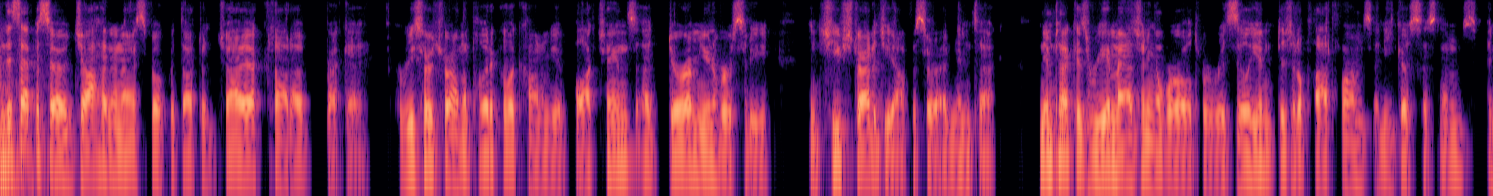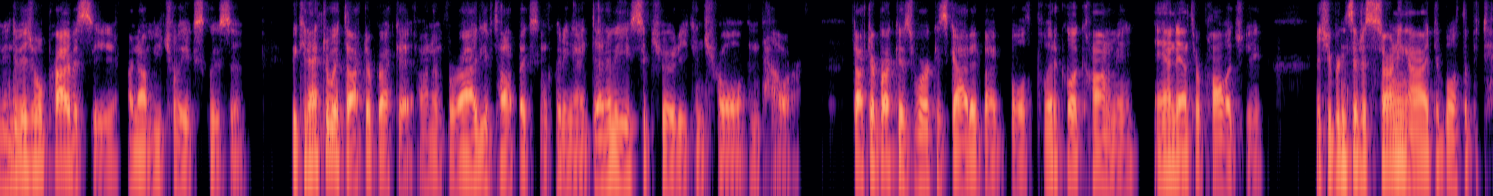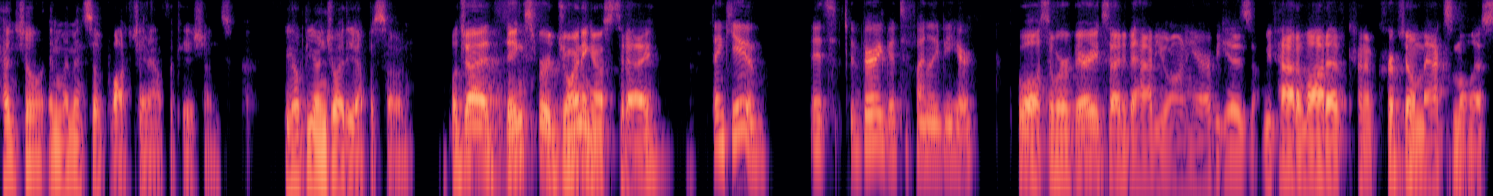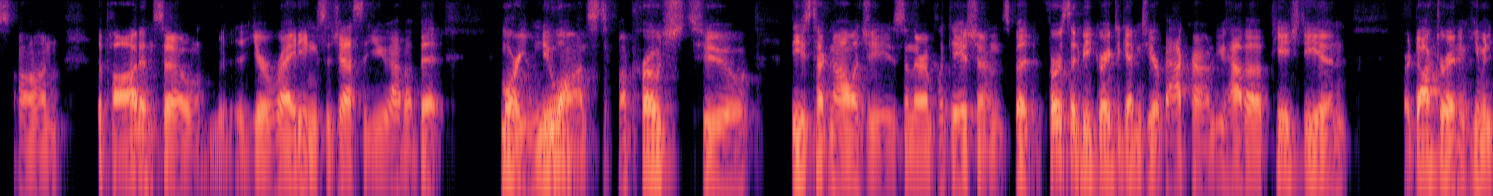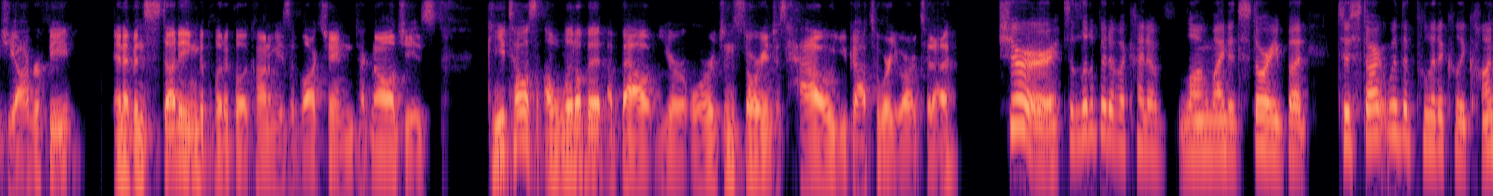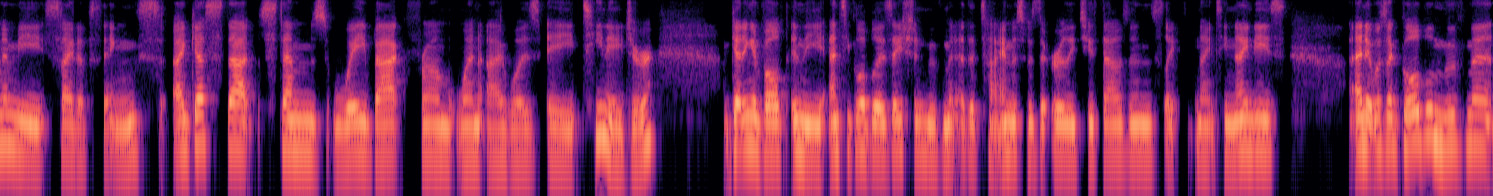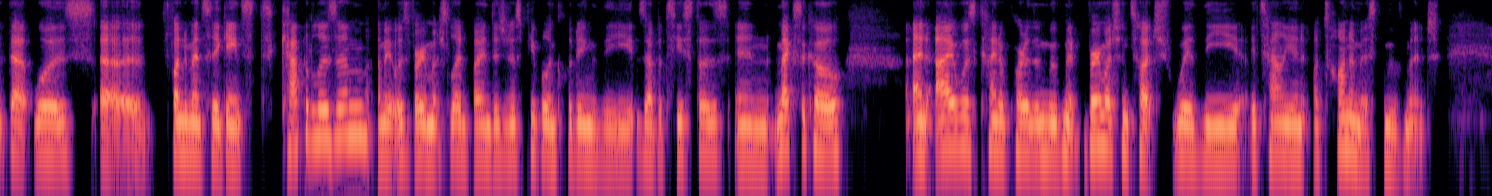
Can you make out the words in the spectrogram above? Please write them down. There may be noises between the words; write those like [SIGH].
In this episode, Jahed and I spoke with Dr. Jaya Klara Brekke, a researcher on the political economy of blockchains at Durham University and Chief Strategy Officer at Nymtech. Nymtech is reimagining a world where resilient digital platforms and ecosystems and individual privacy are not mutually exclusive. We connected with Dr. Brekke on a variety of topics, including identity, security, control, and power. Dr. Brekke's work is guided by both political economy and anthropology, and she brings a discerning eye to both the potential and limits of blockchain applications. We hope you enjoy the episode. Well, Jaya, thanks for joining us today. Thank you. It's very good to finally be here. Cool. So we're very excited to have you on here because we've had a lot of kind of crypto maximalists on the pod. And so your writing suggests that you have a bit more nuanced approach to these technologies and their implications. But first, it'd be great to get into your background. You have a PhD in or doctorate in human geography and have been studying the political economies of blockchain technologies. Can you tell us a little bit about your origin story and just how you got to where you are today? Sure. It's a little bit of a kind of long winded story, but to start with the political economy side of things, I guess that stems way back from when I was a teenager, getting involved in the anti globalization movement at the time. This was the early 2000s, late 1990s. And it was a global movement that was uh, fundamentally against capitalism. I mean, it was very much led by indigenous people, including the Zapatistas in Mexico. And I was kind of part of the movement, very much in touch with the Italian autonomist movement.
